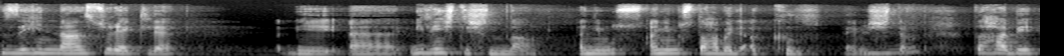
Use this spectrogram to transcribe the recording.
Zihinden sürekli bir e, bilinç dışından animus, animus daha böyle akıl demiştim. Daha bir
